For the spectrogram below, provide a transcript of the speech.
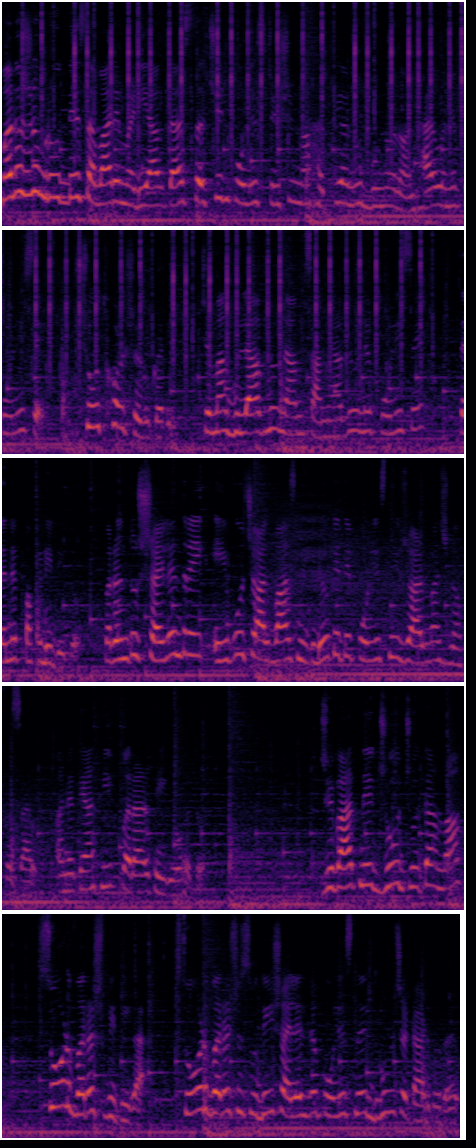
મનોજનો મૃતદેહ સવારે મળી આવતા સચિન પોલીસ સ્ટેશનમાં હત્યાનો ગુનો નોંધાયો અને પોલીસે શોધખોળ શરૂ કરી, જેમાં ગુલાબનું નામ સામે આવ્યું અને પોલીસે તેને પકડી લીધો. પરંતુ શૈલેન્દ્ર એક એવો ચાલબાજ નીકળ્યો કે તે પોલીસની જાળમાં જ ન ફસાયો અને ત્યાંથી ફરાર થઈ ગયો હતો. જે વાતને જોત જોતામાં સોળ વર્ષ વીતી ગયા. સોળ વર્ષ સુધી શૈલેન્દ્ર પોલીસને ધૂળ ચટાડતો રહ્યો.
